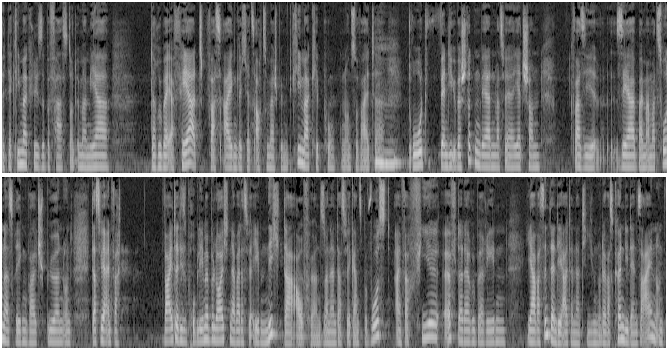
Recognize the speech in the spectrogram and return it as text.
mit der Klimakrise befasst und immer mehr darüber erfährt, was eigentlich jetzt auch zum Beispiel mit Klimakipppunkten und so weiter mhm. droht, wenn die überschritten werden, was wir ja jetzt schon quasi sehr beim Amazonas-Regenwald spüren und dass wir einfach weiter diese Probleme beleuchten, aber dass wir eben nicht da aufhören, sondern dass wir ganz bewusst einfach viel öfter darüber reden, ja, was sind denn die Alternativen oder was können die denn sein und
